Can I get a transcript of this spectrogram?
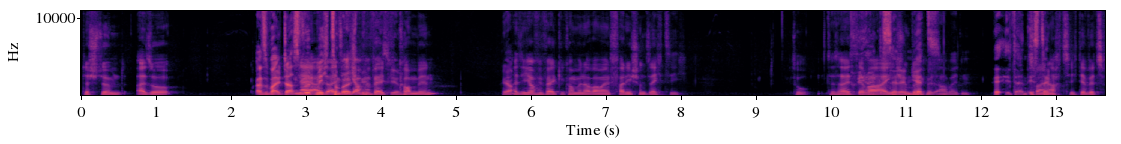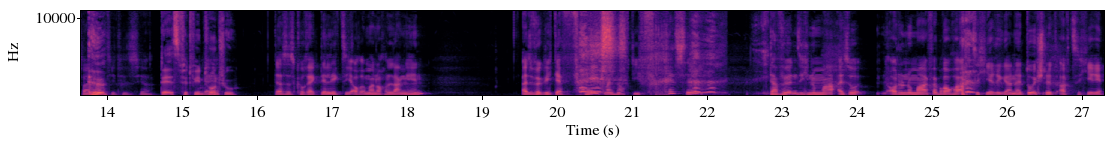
Das stimmt. Also, Also, weil das naja, wird mich also zum als ich Beispiel auf die Welt gekommen bin, Ja. als ich auf die Welt gekommen bin, da war mein Vati schon 60. So, das heißt, der war ist der eigentlich schon durch mit Arbeiten. Ja, dann ist dein, 82, der wird 82 dieses Jahr. der ist fit wie ein Turnschuh. Das ist korrekt. Der legt sich auch immer noch lang hin. Also wirklich, der fällt manchmal auf die Fresse. Da würden sich normal, also Otto Normalverbraucher 80-Jähriger, ne? Durchschnitt 80-Jähriger,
